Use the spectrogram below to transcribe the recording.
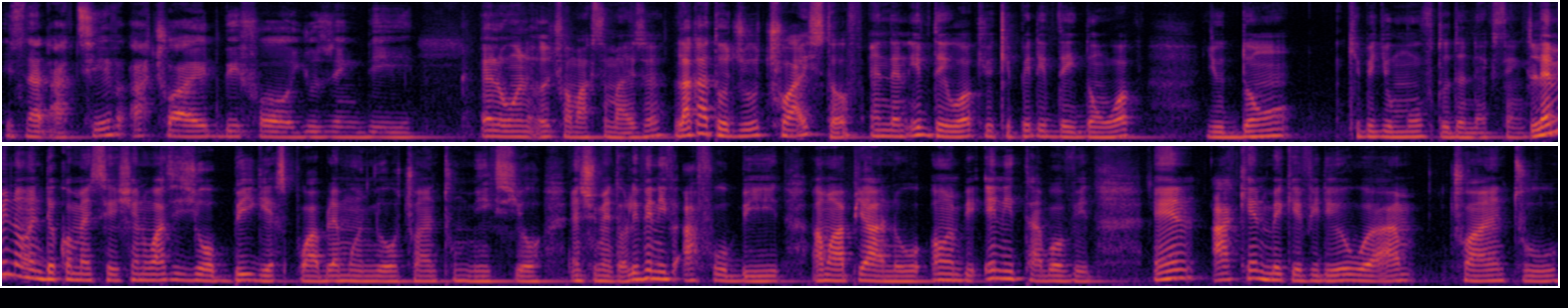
it's not active. I tried before using the l1 ultra maximizer. Like i told you try stuff and then if they work you keep it. If they don't work you don't keep it. You move to the next thing. Let me know in the comment section what is your biggest problem when you're trying to mix your instrumental. Even if afrobeat amapiano r&b any type of it. And i can make a video where i'm trying to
